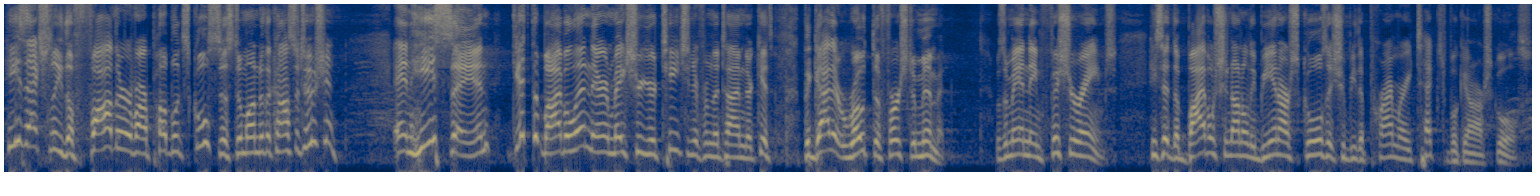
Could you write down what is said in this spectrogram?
He's actually the father of our public school system under the Constitution. And he's saying, get the Bible in there and make sure you're teaching it from the time they're kids. The guy that wrote the First Amendment, was a man named Fisher Ames. He said the Bible should not only be in our schools, it should be the primary textbook in our schools.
